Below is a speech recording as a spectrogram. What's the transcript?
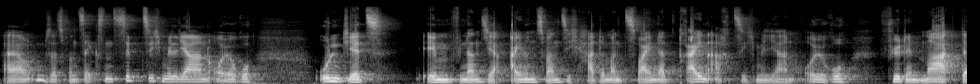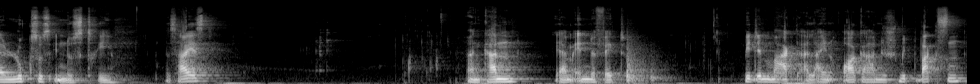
einen Umsatz von 76 Milliarden Euro. Und jetzt im Finanzjahr 21 hatte man 283 Milliarden Euro für den Markt der Luxusindustrie. Das heißt, man kann ja im Endeffekt mit dem Markt allein organisch mitwachsen.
